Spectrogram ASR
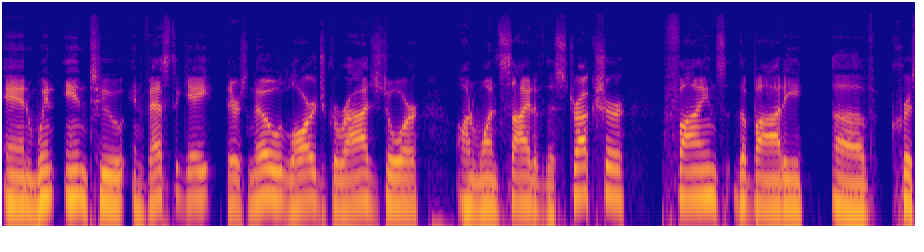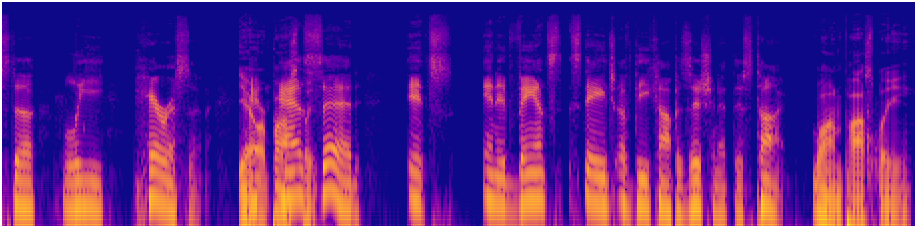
and went in to investigate. There's no large garage door on one side of the structure, finds the body of Krista Lee Harrison. Yeah, or And possibly. As said, it's an advanced stage of decomposition at this time. Well, and possibly,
